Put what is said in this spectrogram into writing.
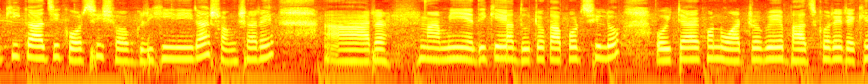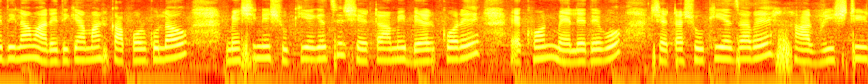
একই কাজই করছি, সব গৃহিণীরা সংসারে। আর আমি এদিকে দুটো কাপড় ছিল, ওইটা এখন ওয়ার্ড্রোবে ভাজ করে রেখে দিলাম। আর এদিকে আমার কাপড়গুলাও মেশিনে শুকিয়ে গেছে, সেটা আমি বের করে এখন মেলে দেব। সেটা শুকিয়ে যাবে। আর বৃষ্টির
